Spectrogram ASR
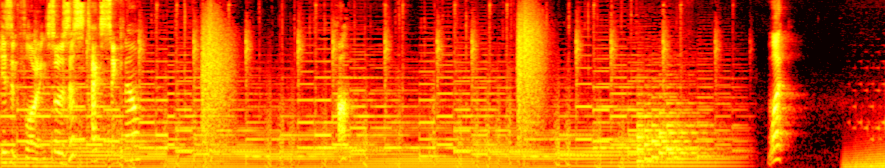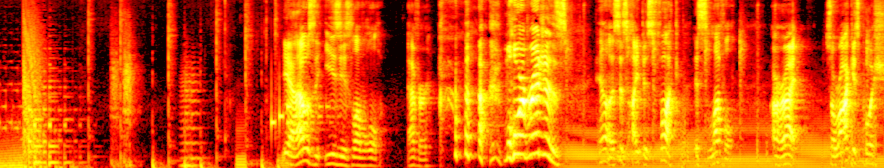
isn't floating. So does this text sink now? Huh? What? Yeah, that was the easiest level ever. More bridges! Yeah, this is hype as fuck. This level. Alright, so rock is push.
